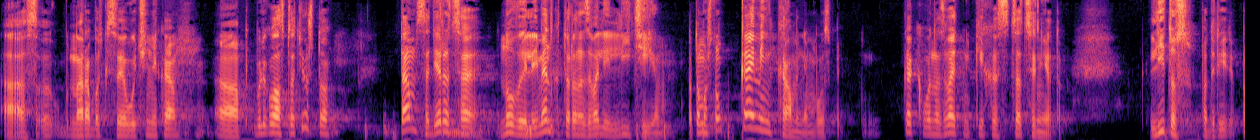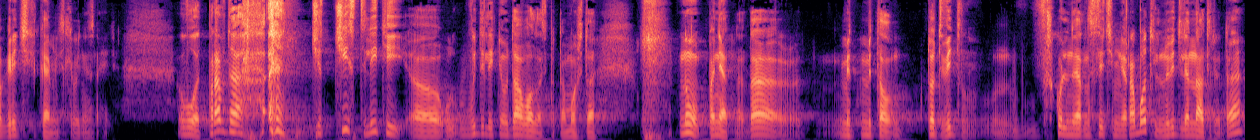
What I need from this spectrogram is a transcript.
а, наработки своего ученика, опубликовал статью, что там содержится новый элемент, который назвали литием. Потому что ну, камень камнем, господи. Как его назвать, никаких ассоциаций нету. Литос по-гречески камень, если вы не знаете. Вот, правда, чистый литий э, выделить не удавалось, потому что, ну, понятно, да, металл, кто-то видел, в школе, наверное, с литием не работали, но видели натрий, да?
